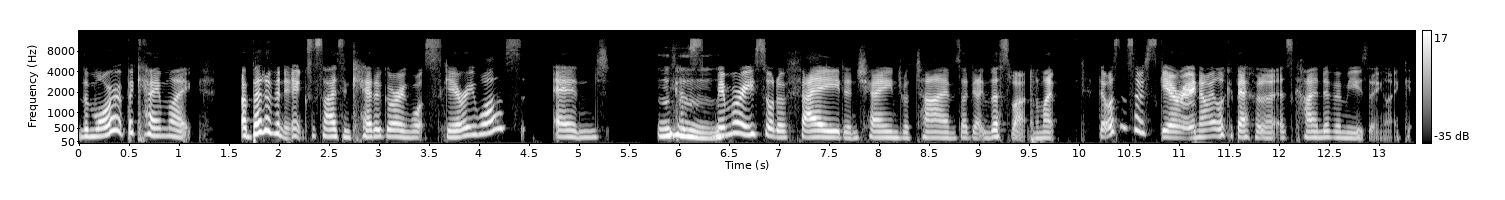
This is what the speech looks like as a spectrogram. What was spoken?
the more it became like a bit of an exercise in categorizing what scary was. And because Mhm. memories sort of fade and change with time. So I'd be like, this one. And I'm like, that wasn't so scary. Now I look back on it, it's kind of amusing. Like,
